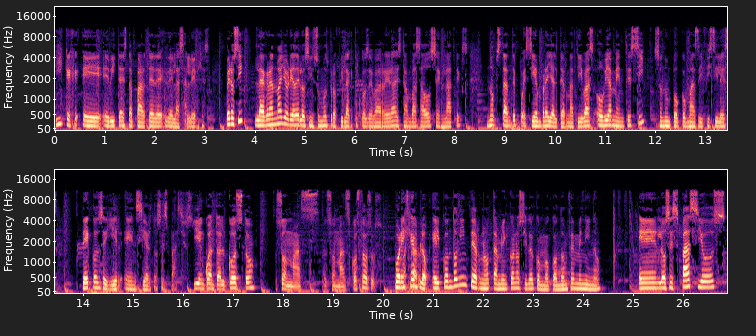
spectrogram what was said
y que eh, evita esta parte de, las alergias. Pero sí, la gran mayoría de los insumos profilácticos de barrera están basados en látex. No obstante, pues siempre hay alternativas. Obviamente sí, son un poco más difíciles de conseguir en ciertos espacios. Y en cuanto al costo, son más, son más costosos. Por ejemplo, el condón interno, también conocido como condón femenino, en los espacios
